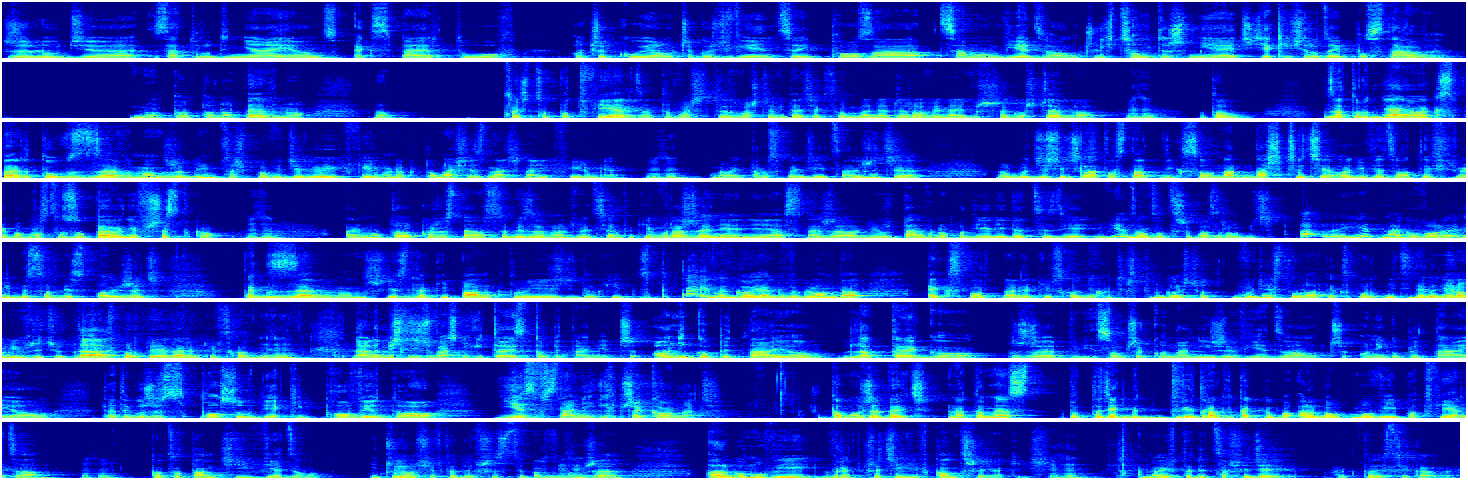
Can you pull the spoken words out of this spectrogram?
że ludzie zatrudniając ekspertów oczekują czegoś więcej poza samą wiedzą, czyli chcą też mieć jakiś rodzaj postawy. No to, to na pewno. No, coś, co potwierdza. To właśnie, to zwłaszcza widać, jak są menedżerowie najwyższego szczebla. Mhm. No to zatrudniają ekspertów z zewnątrz, żeby im coś powiedzieli o ich firmie. No kto ma się znać na ich firmie? Mhm. No i tam spędzili całe życie. Albo 10 lat ostatnich. Są na, na szczycie. Oni wiedzą o tej firmie po prostu zupełnie wszystko. Mhm. A mimo to korzystają z sobie zewnątrz. Więc ja mam takie wrażenie niejasne, że oni już dawno podjęli decyzję i wiedzą, co trzeba zrobić. Ale jednak woleliby sobie spojrzeć tak z zewnątrz. Jest taki pan, który jeździ do Chin. Spytajmy go, jak wygląda eksport na rynki wschodnie, chociaż ten gość od 20 lat eksport nic innego nie robi w życiu, tylko Tak. eksportuje na rynki wschodnie. Mhm. No ale myślisz właśnie, i to jest to pytanie, czy oni go pytają dlatego, że są przekonani, że wiedzą, czy oni go pytają dlatego, że sposób, w jaki powie to, jest w stanie ich przekonać? To może być. Natomiast bo to jakby dwie drogi, tak? No bo albo mówi i potwierdza Mhm. to, co tamci wiedzą i czują się wtedy wszyscy bardzo Mhm. dobrze, albo mówi wręcz przeciwnie, w kontrze jakiejś. Mhm. No i wtedy co się dzieje? Tak, to jest ciekawe.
